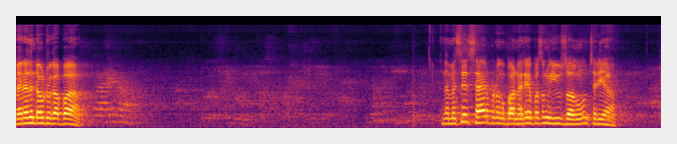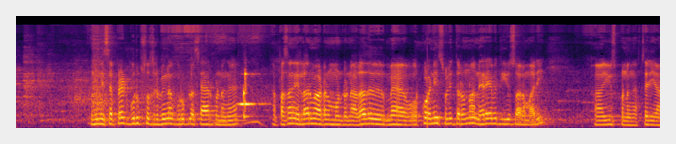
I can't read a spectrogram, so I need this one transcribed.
வேறு எதுவும் டவுட் இருக்காப்பா? இந்த மெசேஜ் ஷேர் பண்ணுங்கப்பா. நிறைய பசங்களுக்கு யூஸ் ஆகும். சரியா? நீங்கள் செப்பரேட் குரூப்ஸ் வச்சுருப்பீங்கன்னா குரூப்பில் ஷேர் பண்ணுங்கள் பசங்க எல்லாருமே அட்டன் பண்ணுறோன்னு அதாவது மே ஒர்க் பண்ணி சொல்லித்தரோம்னா நிறைய பேருக்கு யூஸ் ஆகிற மாதிரி யூஸ் பண்ணுங்கள் சரியா?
